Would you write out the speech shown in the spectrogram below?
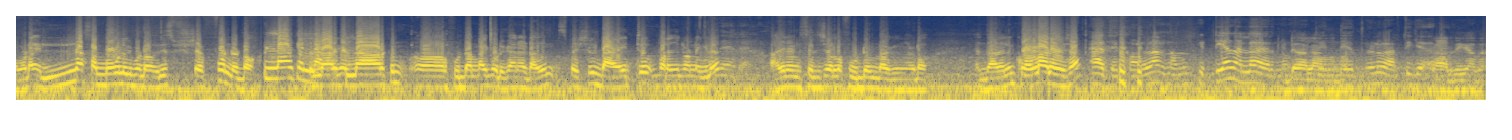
അവിടെ എല്ലാ സംഭവങ്ങളും ഇരിപ്പുണ്ടോ ഒരു ഷെഫ് ഉണ്ട് കേട്ടോ. പിള്ളേർക്ക് എല്ലാവർക്കും ഫുഡ് ഉണ്ടാക്കി കൊടുക്കാനായിട്ട്. അതും സ്പെഷ്യൽ ഡയറ്റ് പറഞ്ഞിട്ടുണ്ടെങ്കിൽ അതെ, അതെ. അതിനനുസരിച്ചുള്ള ഫുഡ് ഉണ്ടാക്കും കേട്ടോ. എന്താണെങ്കിലും കൊള്ളാലോ പക്ഷേ? അതെ കൊള്ളാം. നമുക്ക് കിട്ടിയാൽ നല്ലതായിരുന്നു. പ്രാർത്ഥിക്കാം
